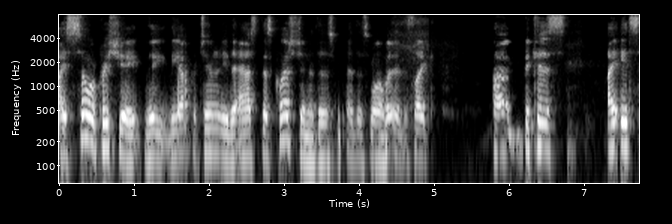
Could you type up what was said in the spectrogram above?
I so appreciate the the opportunity to ask this question at this at this moment. It's like uh, because I, it's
